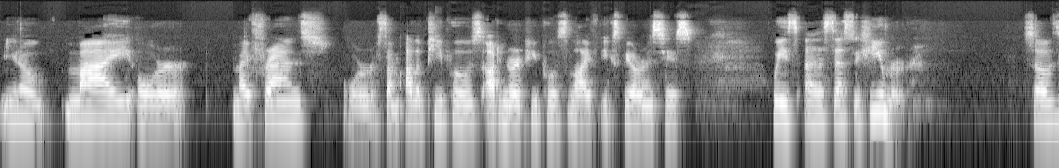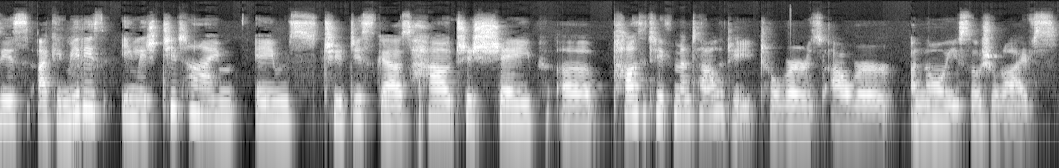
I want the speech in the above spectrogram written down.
you know, my or my friends or some other people's, ordinary people's life experiences with a sense of humor. So this Archimedes English Tea Time aims to discuss how to shape a positive mentality towards our annoying social lives.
